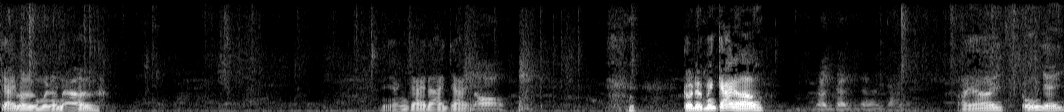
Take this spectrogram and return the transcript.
Trái bự mà nó nở ăn trái đã ăn trái non có được miếng cái nào không? Gần gần gần gần trời ơi uống gì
